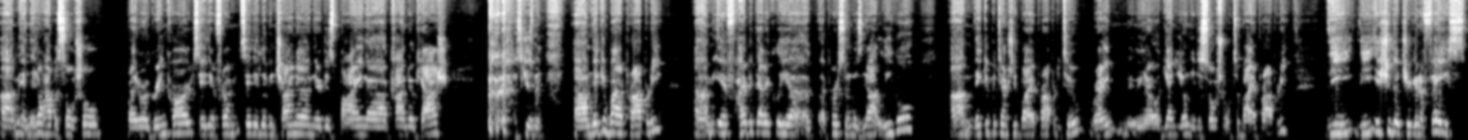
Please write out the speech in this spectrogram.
um, and they don't have a social right, or a green card. Say they're from, say they live in China and they're just buying a condo cash. Excuse me. Um, they can buy a property. Um, if hypothetically a, a, person was not legal, um, they could potentially buy a property too, right? You know, again, you don't need a social to buy a property. The the issue that you're going to face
